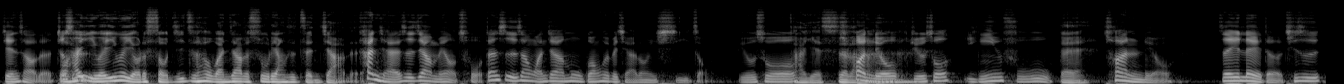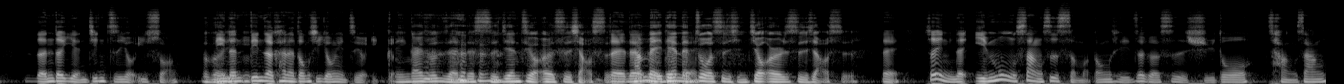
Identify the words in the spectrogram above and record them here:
减少的，我还以为因为有了手机之后，玩家的数量是增加的，看起来是这样没有错，但事实上玩家的目光会被其他东西吸走。比如说串流，比如说影音服务，对串流这一类的，其实人的眼睛只有一双，你能盯着看的东西永远只有一个。应该说人的时间只有二十四小时，对，他每天能做的事情就二十四小时。对，所以你的荧幕上是什么东西，这个是许多厂商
